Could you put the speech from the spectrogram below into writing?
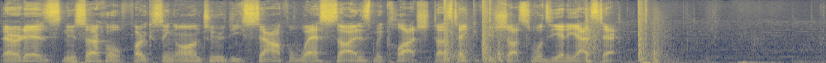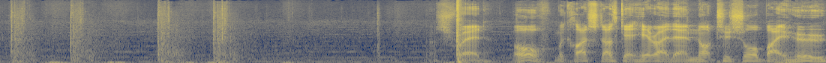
There it is, new circle, focusing on to the southwest side as McClutch does take a few shots towards the Yeti Aztec. Shred. Oh, McClutch does get hit right there. I'm not too sure by who.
